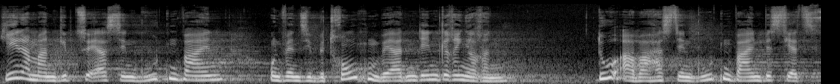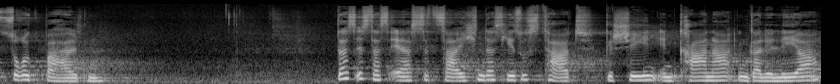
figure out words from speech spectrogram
Jedermann gibt zuerst den guten Wein und wenn sie betrunken werden, den geringeren. Du aber hast den guten Wein bis jetzt zurückbehalten. Das ist das erste Zeichen, das Jesus tat, geschehen in Kana in Galiläa,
